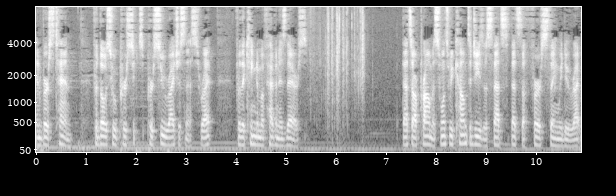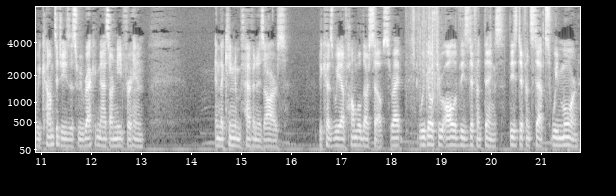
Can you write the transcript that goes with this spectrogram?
in verse 10 for those who pursue righteousness, right? For the kingdom of heaven is theirs. That's our promise. Once we come to Jesus, that's that's the first thing we do, right? We come to Jesus, we recognize our need for him, and the kingdom of heaven is ours because we have humbled ourselves, right? We go through all of these different things, these different steps. We mourn,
